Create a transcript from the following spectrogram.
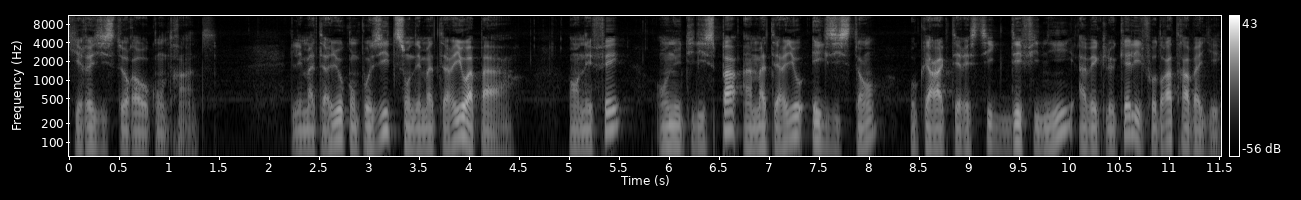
qui résistera aux contraintes. Les matériaux composites sont des matériaux à part. En effet, on n'utilise pas un matériau existant aux caractéristiques définies avec lequel il faudra travailler.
